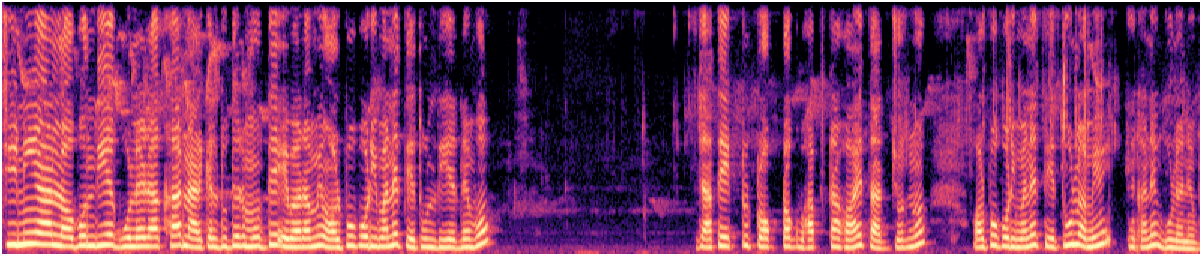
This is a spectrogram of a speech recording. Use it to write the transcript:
চিনি আর লবণ দিয়ে গুলে রাখা নারকেল দুধের মধ্যে এবার আমি অল্প পরিমাণে তেঁতুল দিয়ে নেব। যাতে একটু টক টক ভাবটা হয়, তার জন্য অল্প পরিমাণে তেঁতুল আমি এখানে গুলে নেব।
